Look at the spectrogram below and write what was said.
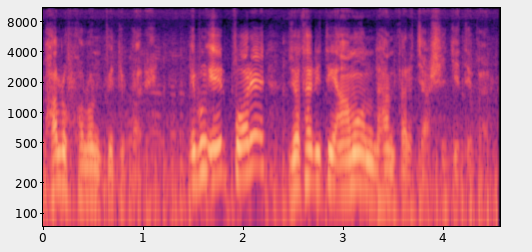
ভালো ফলন পেতে পারে এবং এরপরে যথারীতি আমন ধান তারা চাষে যেতে পারে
